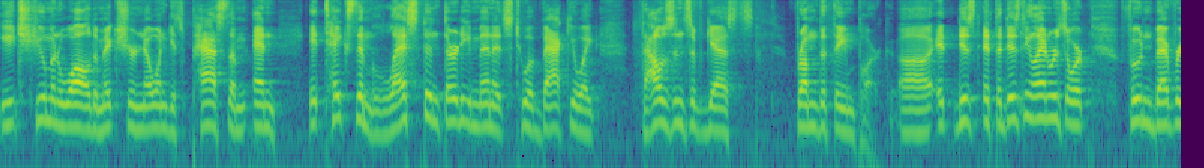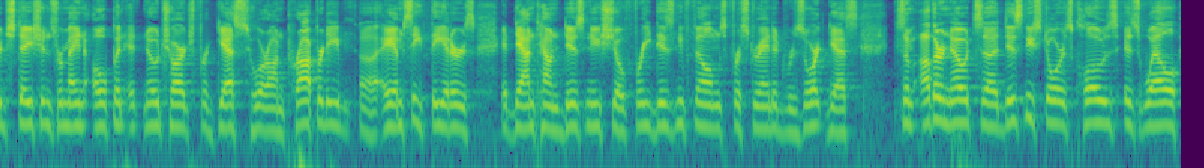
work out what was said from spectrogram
each human wall to make sure no one gets past them. And it takes them less than 30 minutes to evacuate thousands of guests from the theme park. Uh, at, at, the Disneyland Resort, food and beverage stations remain open at no charge for guests who are on property. Uh, AMC theaters at downtown Disney show free Disney films for stranded resort guests. Some other notes uh, Disney stores close as well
